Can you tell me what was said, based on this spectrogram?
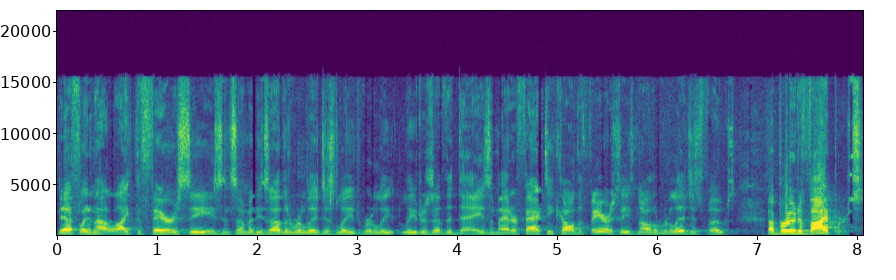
Definitely not like the Pharisees and some of these other religious lead, leaders of the day. As a matter of fact, he called the Pharisees and all the religious folks a brood of vipers.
